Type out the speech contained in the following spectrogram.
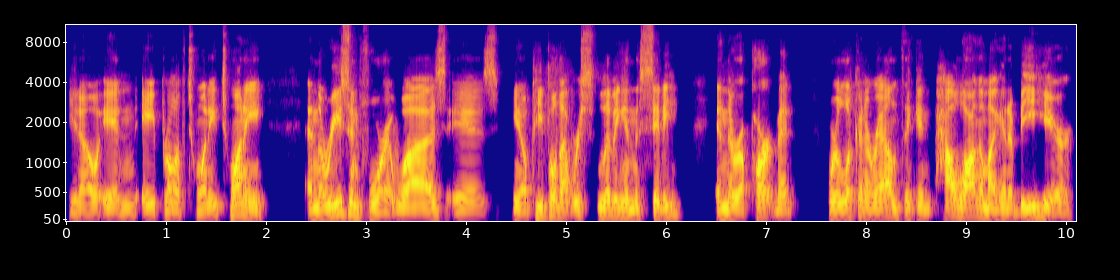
You know, in April of 2020, and the reason for it was is you know people that were living in the city in their apartment were looking around thinking, how long am I going to be here?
